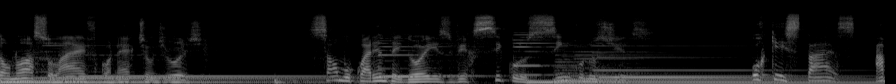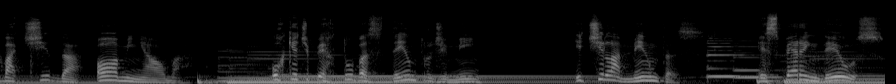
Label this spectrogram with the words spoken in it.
ao nosso Life Connection de hoje. Salmo 42, versículo 5 nos diz: Por que estás abatida, ó minha alma? Por que te perturbas dentro de mim e te lamentas? Espera em Deus,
